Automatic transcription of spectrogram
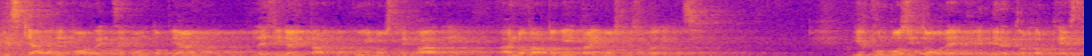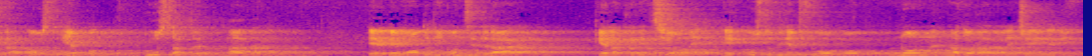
rischiamo di porre in secondo piano le finalità con cui i nostri padri hanno dato vita ai nostri sodalizi. Il compositore e direttore d'orchestra austriaco Gustav Mahler ebbe modo di considerare che la tradizione è custodire il fuoco, non adorare le ceneri.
